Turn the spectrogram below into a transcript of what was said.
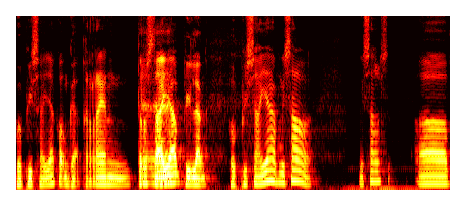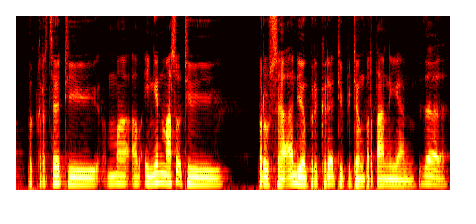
hobi saya kok nggak keren, terus saya bilang hobi saya misal misal eh, bekerja di ma- ingin masuk di perusahaan yang bergerak di bidang pertanian. Betul.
